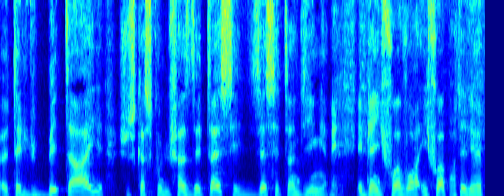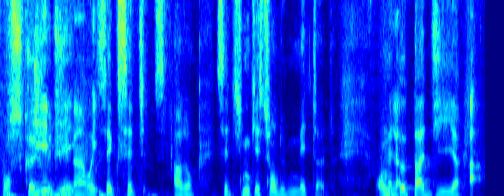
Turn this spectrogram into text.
euh, tel du bétail, jusqu'à ce qu'on lui fasse des tests, et il disait c'est indigne. eh bien, il faut, avoir, il faut apporter des réponses. Ce que je vous dis, c'est que c'est une question de méthode. On ne peut pas dire. Ah,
